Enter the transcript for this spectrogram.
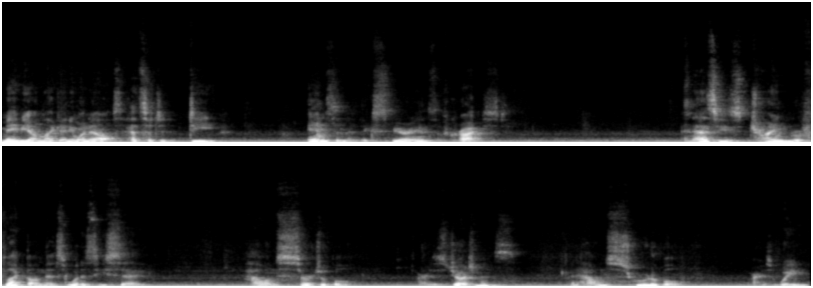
maybe unlike anyone else, had such a deep, intimate experience of Christ. And as he's trying to reflect on this, what does he say? How unsearchable are his judgments, and how inscrutable are his ways.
